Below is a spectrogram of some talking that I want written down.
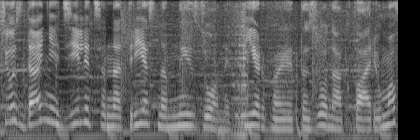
Все здание делится на три основные зоны. Первая это зона аквариумов.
